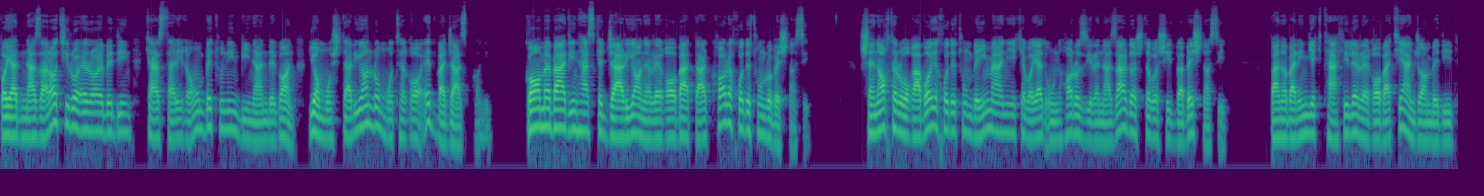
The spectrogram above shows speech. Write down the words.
باید نظراتی رو ارائه بدین که از طریق اون بتونین بینندگان یا مشتریان رو متقاعد و جذب کنید. گام بعد این هست که جریان رقابت در کار خودتون رو بشناسید. شناخت رقبای خودتون به این معنیه که باید اونها رو زیر نظر داشته باشید و بشناسید. بنابراین یک تحلیل رقابتی انجام بدید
